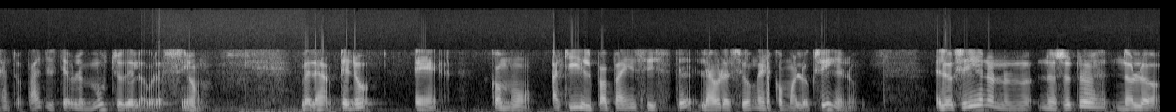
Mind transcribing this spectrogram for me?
Santo Padre, usted habla mucho de la oración, ¿verdad? Pero, eh, como aquí el Papa insiste, la oración es como el oxígeno el oxígeno nosotros no lo,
